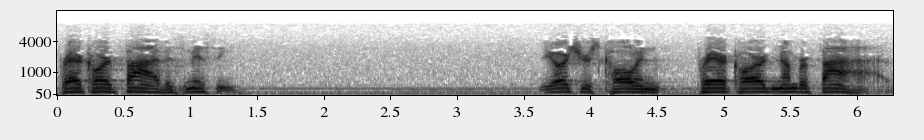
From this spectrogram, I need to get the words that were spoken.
Prayer card five is missing. The usher's calling prayer card number five.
